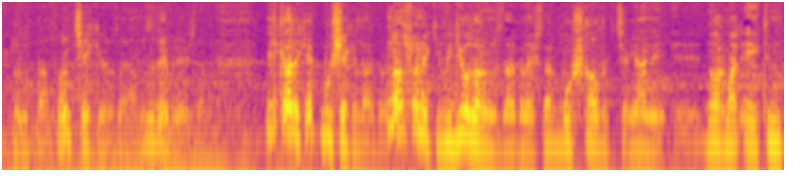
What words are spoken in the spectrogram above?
susturduktan sonra çekiyoruz ayağımızı debriyajdan. İlk hareket bu şekilde arkadaşlar. Bundan sonraki videolarımızda arkadaşlar boş kaldıkça yani e, normal eğitim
